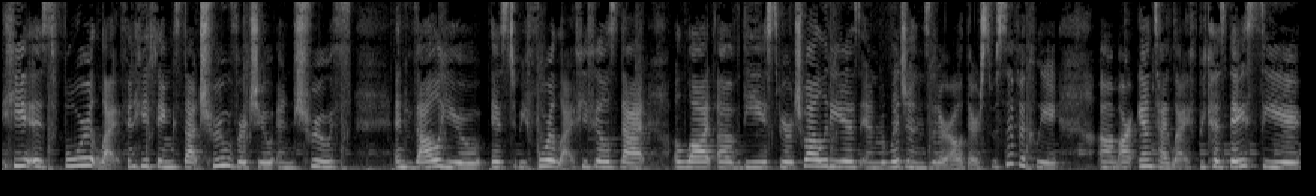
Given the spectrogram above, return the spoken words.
he is for life, and he thinks that true virtue and truth and value is to be for life. He feels that a lot of the spiritualities and religions that are out there specifically um, are anti life because they see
